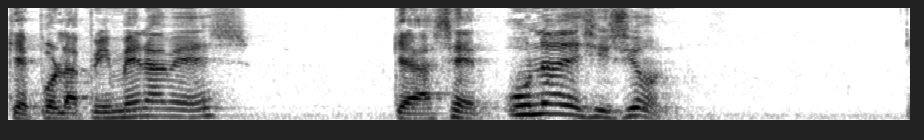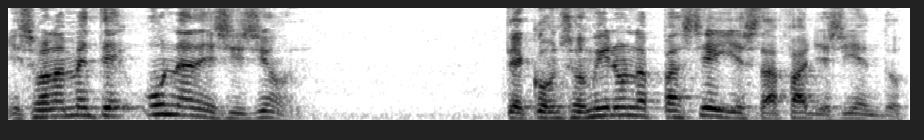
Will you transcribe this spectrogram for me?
que por la primera vez que hacer una decisión, y solamente una decisión, de consumir una pastilla y está falleciendo.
